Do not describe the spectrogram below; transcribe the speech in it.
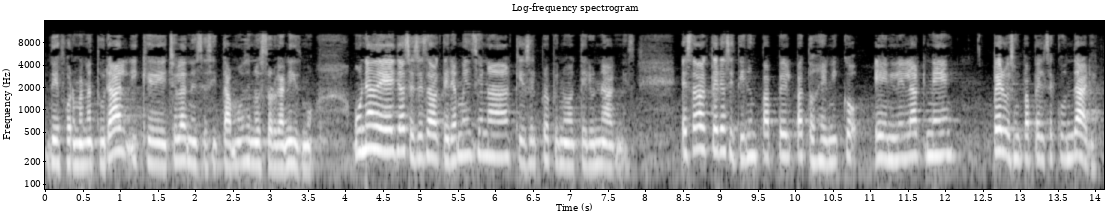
de, forma natural y que de hecho las necesitamos en nuestro organismo. Una de ellas es esa bacteria mencionada que es el Propionobacterium agnes. Esta bacteria sí tiene un papel patogénico en el acné, pero es un papel secundario.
